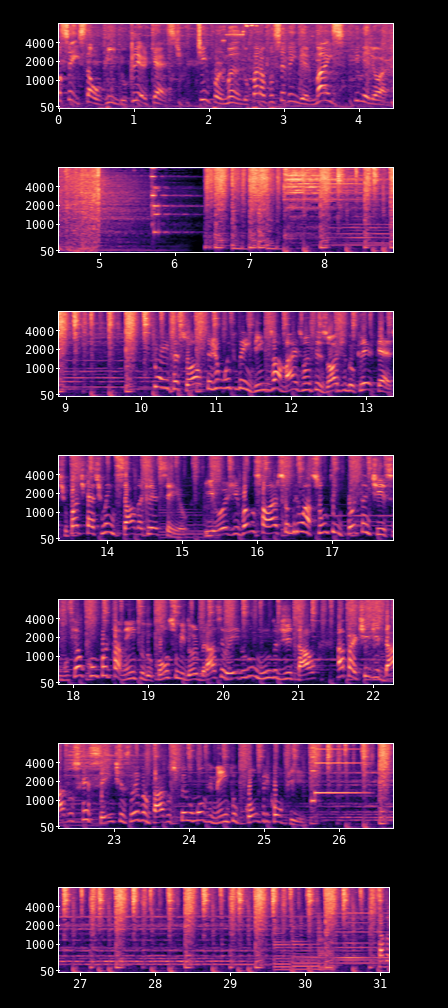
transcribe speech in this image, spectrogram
Você está ouvindo o Clearcast, te informando para você vender mais e melhor. E aí, pessoal, sejam muito bem-vindos a mais um episódio do Clearcast, o podcast mensal da ClearSale. E hoje vamos falar sobre um assunto importantíssimo, que é o comportamento do consumidor brasileiro no mundo digital a partir de dados recentes levantados pelo movimento Compre e Confie.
